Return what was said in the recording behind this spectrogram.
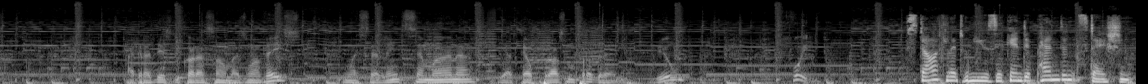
Agradeço de coração mais uma vez. Uma excelente semana e até o próximo programa, viu? Fui! Starfleet Music Independent Station.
